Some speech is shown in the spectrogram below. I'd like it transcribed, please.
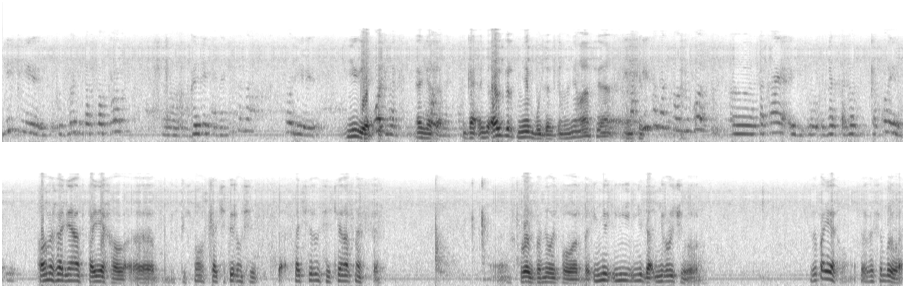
если вроде как вопрос э, в газете написано, то ли Не верьте. Ольберт, Э, нет, Ольберт. Га- Ольберт не будет заниматься. написано, что у него э, такая, э, здесь. Он уже один раз поехал э, письмом 114, 114 членов Несты э, с просьбой помиловать Поварда. И не, и не, не, да- не вручил его. Уже поехал, это уже все было.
